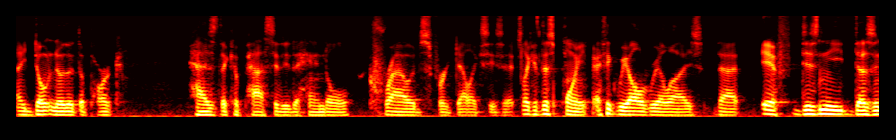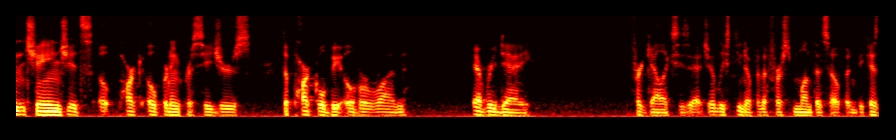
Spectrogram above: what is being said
I don't know that the park has the capacity to handle crowds for Galaxy's Edge. Like at this point, I think we all realize that if Disney doesn't change its park opening procedures, the park will be overrun every day for Galaxy's Edge. At least you know for the first month it's open because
